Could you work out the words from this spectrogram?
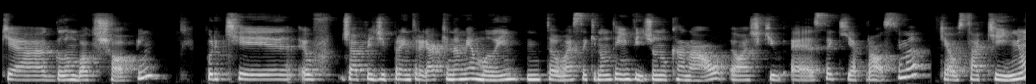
que é a Glambox Shopping, porque eu já pedi para entregar aqui na minha mãe, então essa aqui não tem vídeo no canal, eu acho que é essa aqui a próxima, que é o saquinho.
